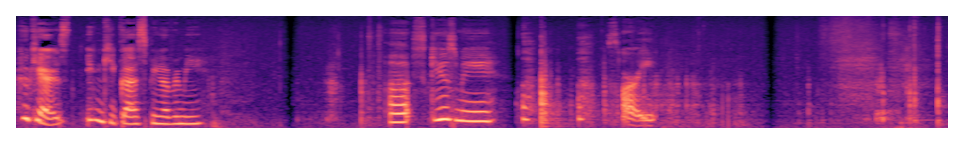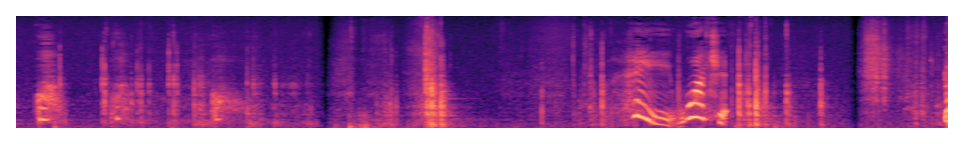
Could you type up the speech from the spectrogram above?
who cares? You can keep gossiping over me. Uh, excuse me. Uh, uh, sorry. Oh, Hey, watch it.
